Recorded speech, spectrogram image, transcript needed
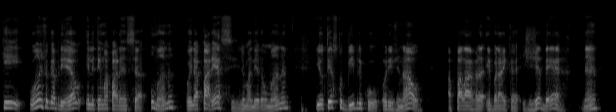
que o anjo Gabriel ele tem uma aparência humana, ou ele aparece de maneira humana, e o texto bíblico original, a palavra hebraica Geber, né,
